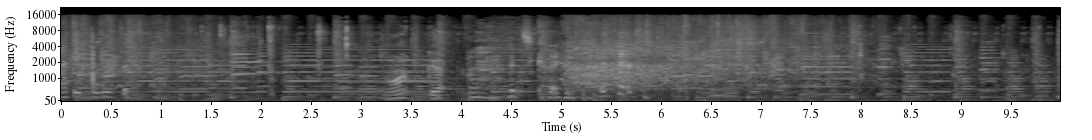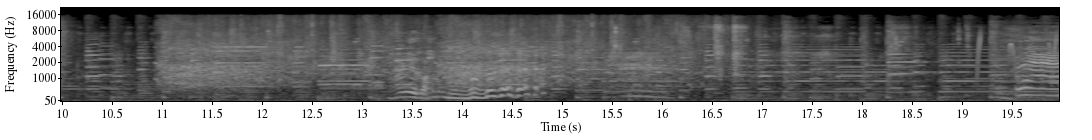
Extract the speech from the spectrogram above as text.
あと1個ずつ。オッケー。近い何が？うわ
